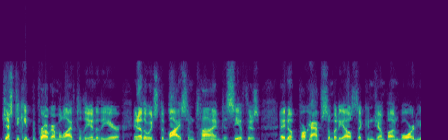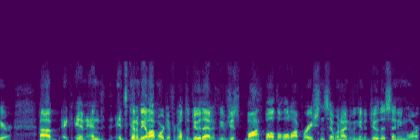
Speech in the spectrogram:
just to keep the program alive till the end of the year. In other words, to buy some time to see if there's, you know, perhaps somebody else that can jump on board here. Uh, and, and, it's going to be a lot more difficult to do that if you've just mothballed the whole operation and said, we're not even going to do this anymore.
